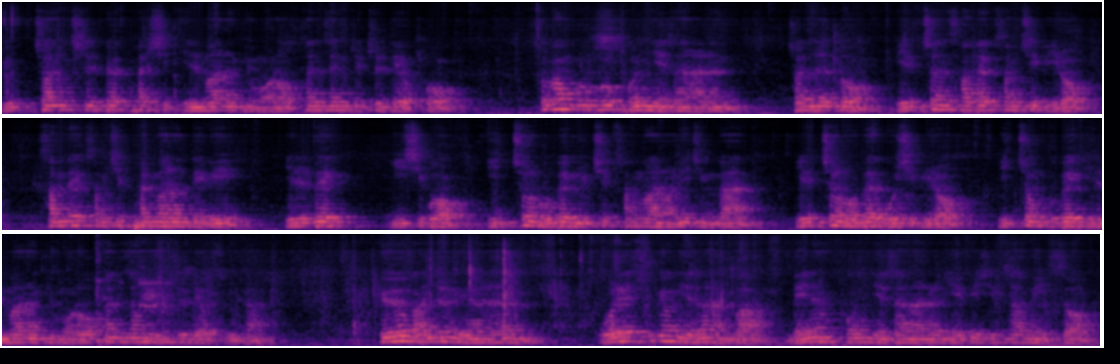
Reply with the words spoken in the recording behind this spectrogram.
6,781만 원 규모로 편성 제출되었고 소방본부 본 예산안은 전년도 1,431억 338만 원 대비 120억 2,563만 원이 증가한 1,551억 2,901만 원 규모로 편성 제출되었습니다. 교육안전위원회는 올해 추경 예산안과 내년 본 예산안을 예비 심사함에 있어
